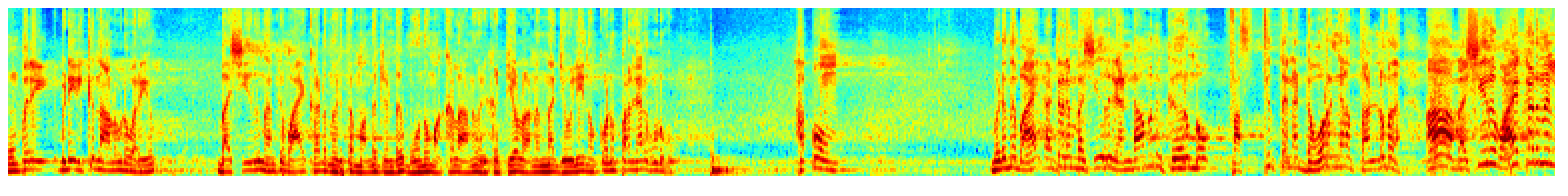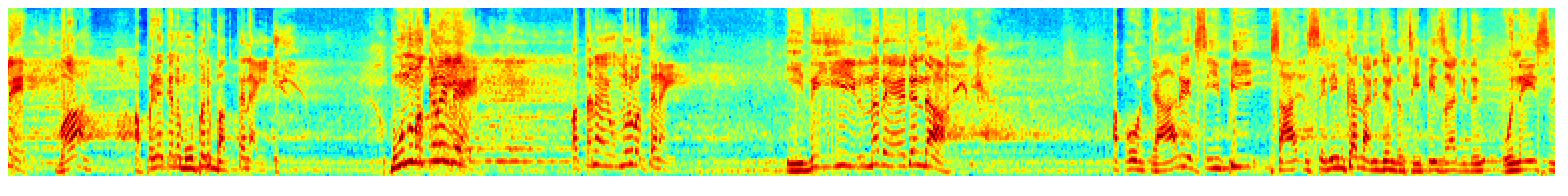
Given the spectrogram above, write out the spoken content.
മൂപ്പര് ഇവിടെ ഇരിക്കുന്ന ആളോട് പറയും ബഷീർ എന്നിട്ട് വായക്കാട് ഒരുത്തം വന്നിട്ടുണ്ട്. മൂന്ന് മക്കളാണ് ഒരു കെട്ടിയോളാണ്. എന്നാൽ ജോലി? നോക്കണം പറഞ്ഞാൽ കൊടുക്കും. അപ്പം ഇവിടുന്ന് വായക്കാട്ടുവരം ബഷീർ രണ്ടാമത് കയറുമ്പോൾ ഫസ്റ്റ് തന്നെ ഡോർ ഇങ്ങനെ തള്ളുമ്പോൾ ആ ബഷീർ വായക്കാടുന്നല്ലേ? വാ. അപ്പോഴേക്കെന്നെ മൂപ്പര് ഭക്തനായി. മൂന്ന് മക്കളില്ലേ? ഭക്തനായി ഒന്നുകൂടി ഭക്തനായി. ഇത് ഈ ഇരുന്നത് ഏജന്റാ. അപ്പോ ഞാൻ സി പി സലീം ഖാൻ അനുജുണ്ട് സി പി സാജിദ് ഉനൈസ്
